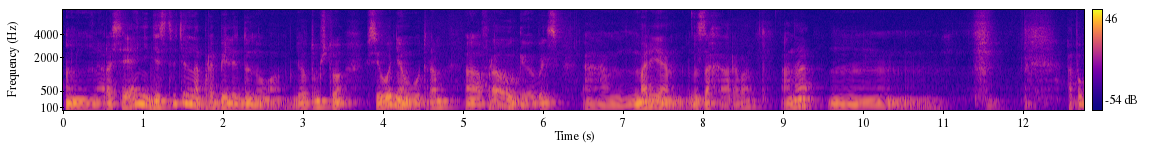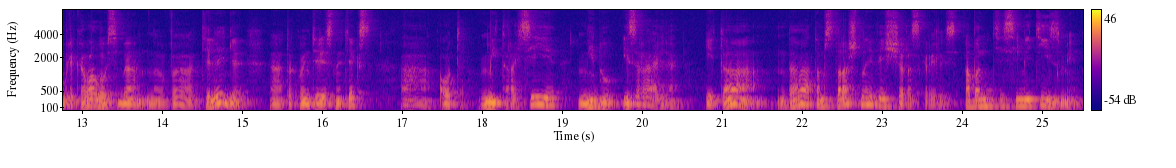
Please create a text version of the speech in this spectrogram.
россияне действительно пробили дно. Дело в том, что сегодня утром э, фрау Геббельс, э, Мария Захарова, она опубликовала у себя в телеге э, такой интересный текст от МИД России МИДу Израиля. И да, да, там страшные вещи раскрылись. Об антисемитизме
